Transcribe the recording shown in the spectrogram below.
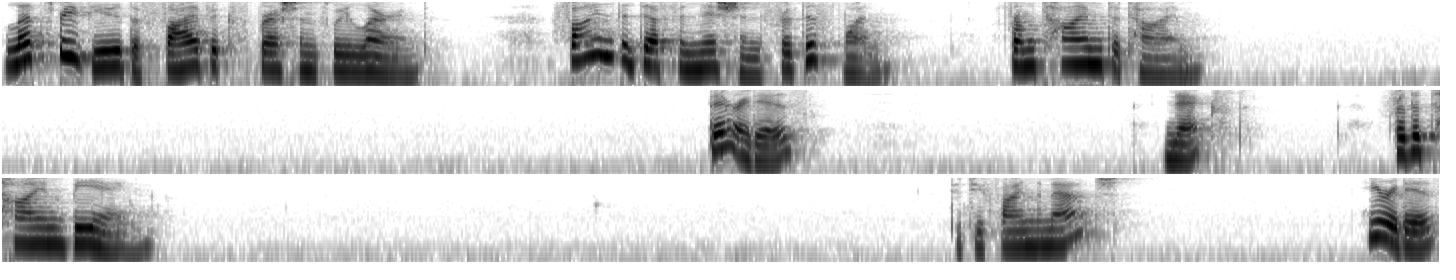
Let's review the five expressions we learned. Find the definition for this one, from time to time. There it is. Next, for the time being. Did you find the match? Here it is.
